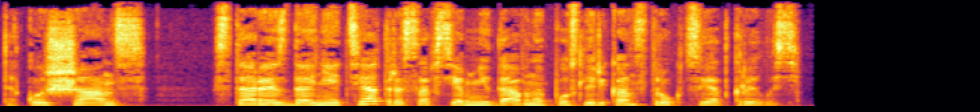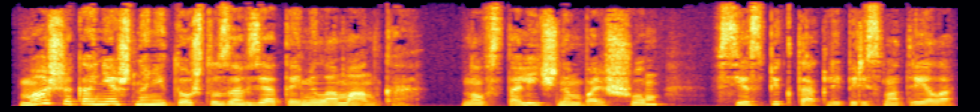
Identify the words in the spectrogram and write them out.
Такой шанс. Старое здание театра совсем недавно после реконструкции открылось. Маша, конечно, не то что завзятая меломанка, но в столичном Большом все спектакли пересмотрела.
